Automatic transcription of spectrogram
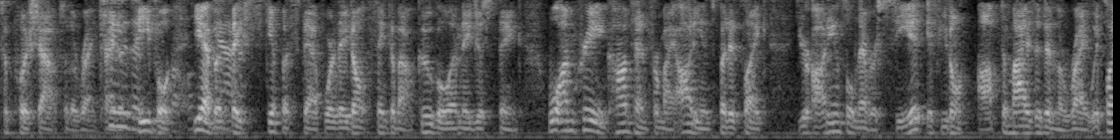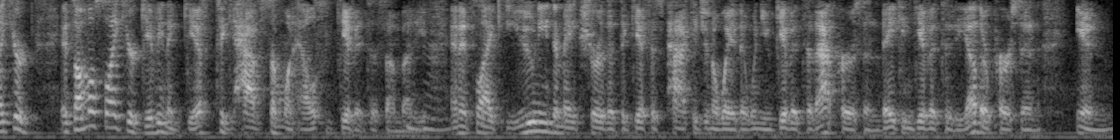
to push out to the right kind of people. people. Yeah, but yeah. they skip a step where they don't think about Google and they just think, well, I'm creating content for my audience, but it's like your audience will never see it if you don't optimize it in the right way. It's like you're it's almost like you're giving a gift to have someone else give it to somebody. Mm-hmm. And it's like you need to make sure that the gift is packaged in a way that when you give it to that person, they can give it to the other person in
